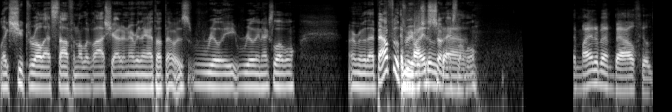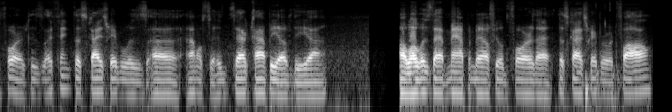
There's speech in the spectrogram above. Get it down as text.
like shoot through all that stuff and all the glass shatter and everything. I thought that was really, really next level. I remember that Battlefield Three was just so have next level. It might have been Battlefield 4 because I think the skyscraper was uh, almost an exact copy of the. Uh, oh, what was that map in Battlefield 4 that the skyscraper would fall?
